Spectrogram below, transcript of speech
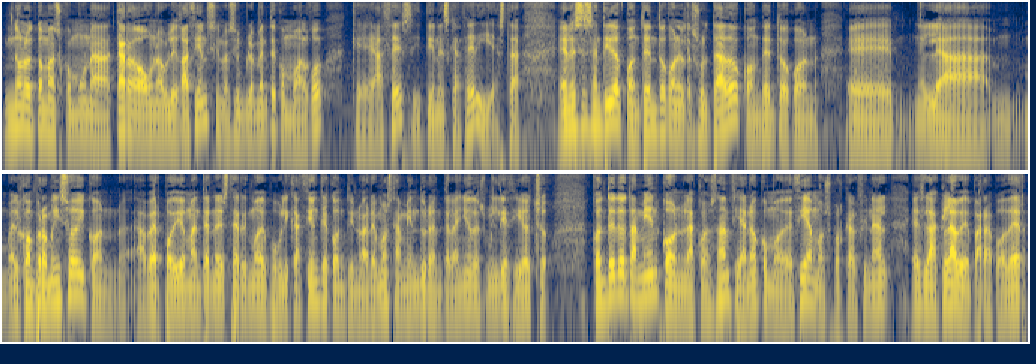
no lo tomas como una carga o una obligación, sino simplemente como algo que haces y tienes que hacer y ya está. En ese sentido, contento con el resultado, contento con eh, el compromiso y con haber podido mantener este ritmo de publicación que continuaremos también durante el año 2018. Contento también con la constancia, ¿no? Como decíamos, porque al final es la clave para poder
